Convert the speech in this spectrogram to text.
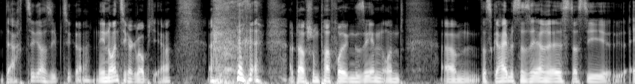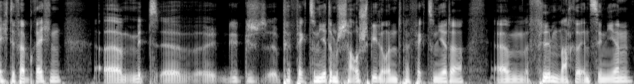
der 80er, 70er, nee, 90er glaube ich eher. Hab da schon ein paar Folgen gesehen und ähm, das Geheimnis der Serie ist, dass die echte Verbrechen äh, mit äh, perfektioniertem Schauspiel und perfektionierter ähm, Filmmache inszenieren,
